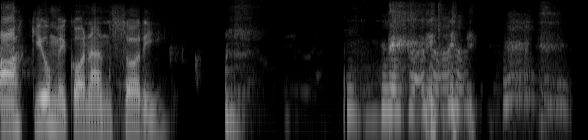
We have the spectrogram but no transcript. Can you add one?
Excuse me, Conan, sorry.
